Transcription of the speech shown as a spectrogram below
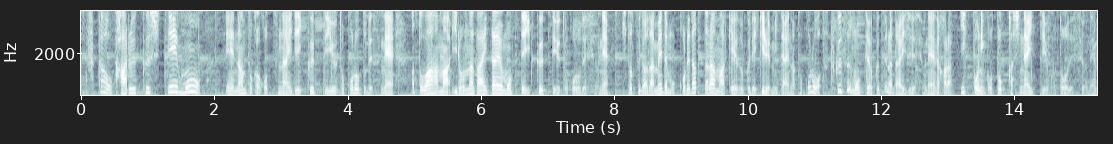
あ、負荷を軽くしても、えーなんとかこう繋いでいくっていうところとですね、あとはまあいろんな媒体を持っていくっていうところですよね。一つがダメでもこれだったらまあ継続できるみたいなところを複数持っておくっていうのは大事ですよね。だから一個にこう特化しないっていうことですよね。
